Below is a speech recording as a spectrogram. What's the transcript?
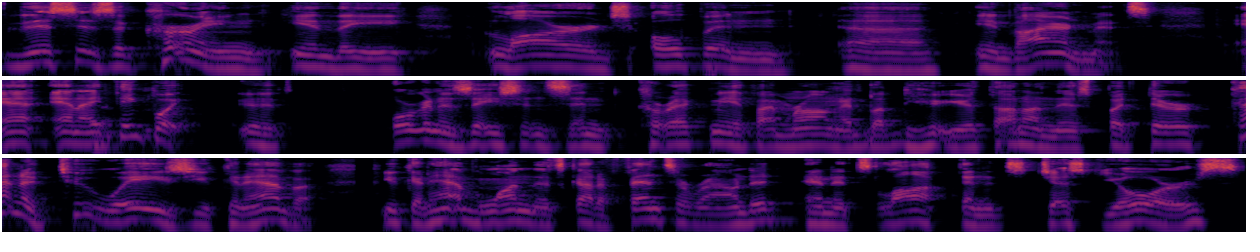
this is occurring in the large open uh, environments. And, and I think what uh, organizations, and correct me if I'm wrong, I'd love to hear your thought on this, but there are kind of two ways you can have a, you can have one that's got a fence around it and it's locked and it's just yours.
